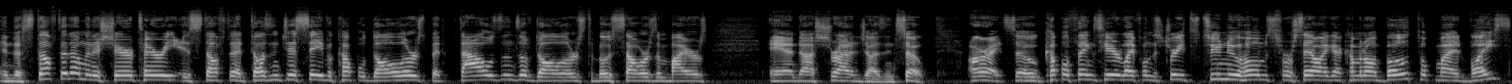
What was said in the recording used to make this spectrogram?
and the stuff that I'm going to share, Terry, is stuff that doesn't just save a couple dollars, but thousands of dollars to both sellers and buyers and uh, strategizing. So, all right, so a couple things here. Life on the streets, two new homes for sale I got coming on. Both took my advice.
